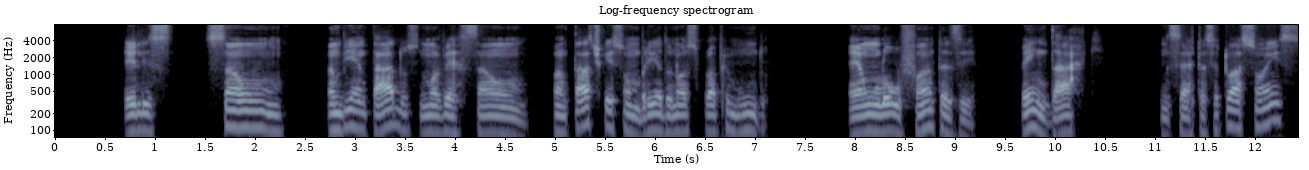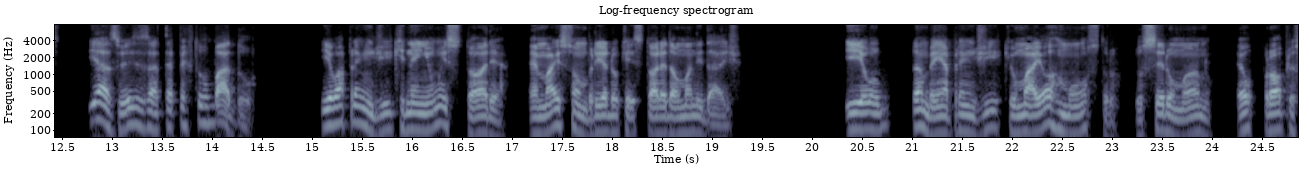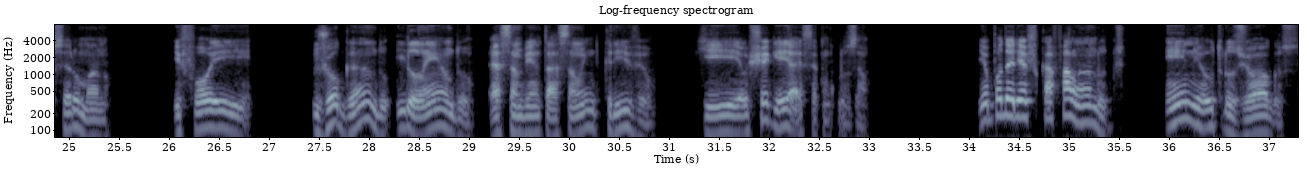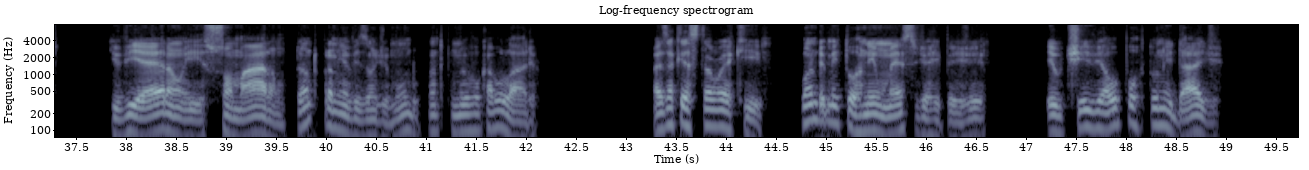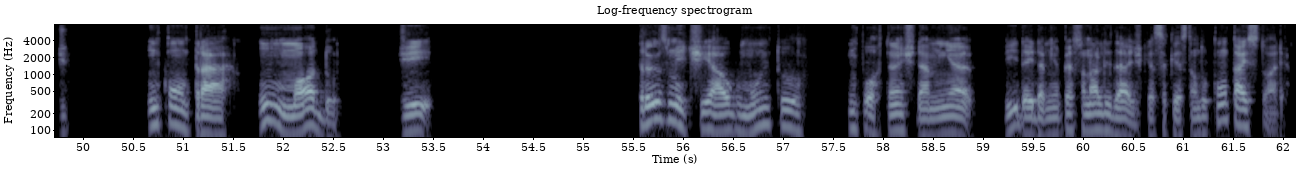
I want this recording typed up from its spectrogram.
eles são ambientados numa versão fantástica e sombria do nosso próprio mundo. É um low fantasy bem dark em certas situações e às vezes até perturbador. E eu aprendi que nenhuma história é mais sombria do que a história da humanidade. E eu também aprendi que o maior monstro do ser humano é o próprio ser humano. E foi jogando e lendo essa ambientação incrível que eu cheguei a essa conclusão. Eu poderia ficar falando de N outros jogos que vieram e somaram tanto para minha visão de mundo quanto para o meu vocabulário. Mas a questão é que, quando eu me tornei um mestre de RPG, eu tive a oportunidade de encontrar um modo de transmitir algo muito importante da minha vida e da minha personalidade, que é essa questão do contar história.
